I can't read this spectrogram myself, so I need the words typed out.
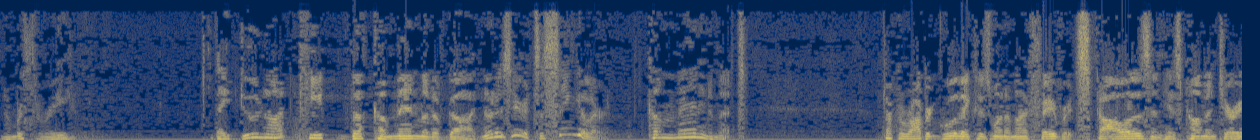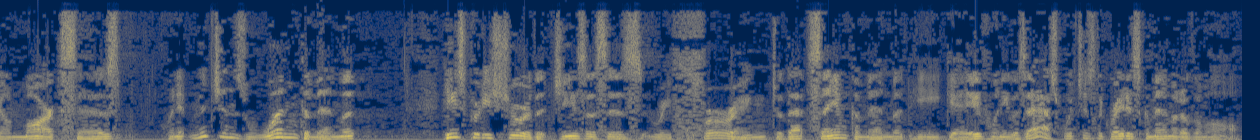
Number three, they do not keep the commandment of God. Notice here, it's a singular commandment. Dr. Robert Guelich, who's one of my favorite scholars, and his commentary on Mark, says when it mentions one commandment, he's pretty sure that Jesus is referring to that same commandment he gave when he was asked, which is the greatest commandment of them all.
